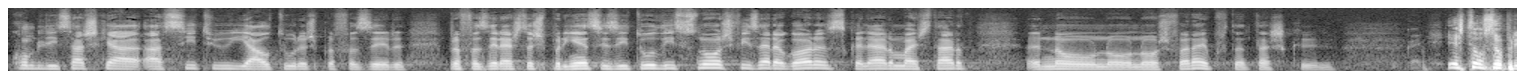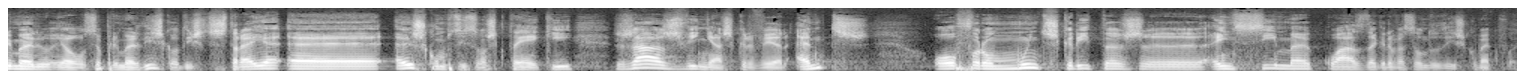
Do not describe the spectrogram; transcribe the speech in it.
como lhe disse, acho que há, há sítio e há alturas para fazer, para fazer estas experiências e tudo, e se não as fizer agora, se calhar mais tarde, não, não, não as farei. Portanto, acho que. Este é o seu primeiro, é o seu primeiro disco, é o disco de estreia. Uh, as composições que tem aqui, já as vinha a escrever antes ou foram muito escritas uh, em cima quase da gravação do disco? Como é que foi?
